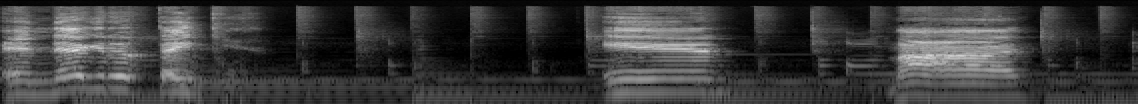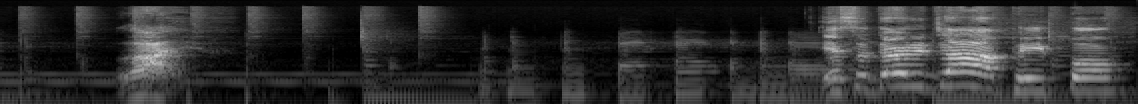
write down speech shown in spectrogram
and negative thinking in my life. It's a dirty job, people.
